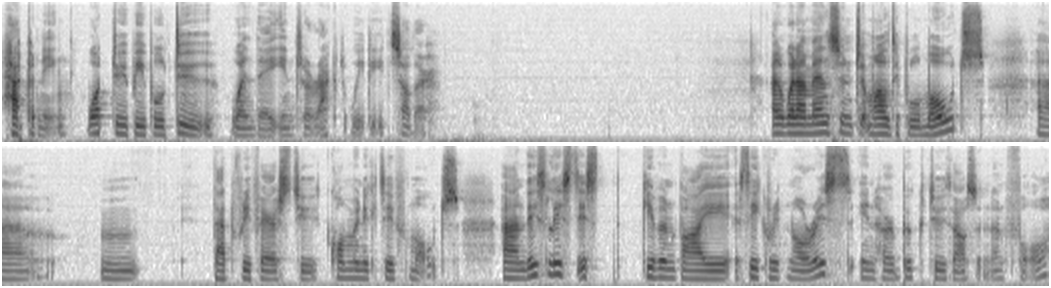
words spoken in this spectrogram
happening. What do people do when they interact with each other? And when I mentioned multiple modes, uh, mm, that refers to communicative modes. And this list is given by Sigrid Norris in her book 2004.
